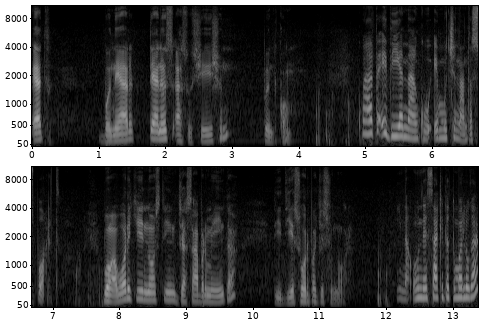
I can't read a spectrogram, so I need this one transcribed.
at. Qual é a ideia nanku emocionante sport? Bom, agora que nós temos já sabimento de 10 horas para sonor. E na onde está que toma lugar?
